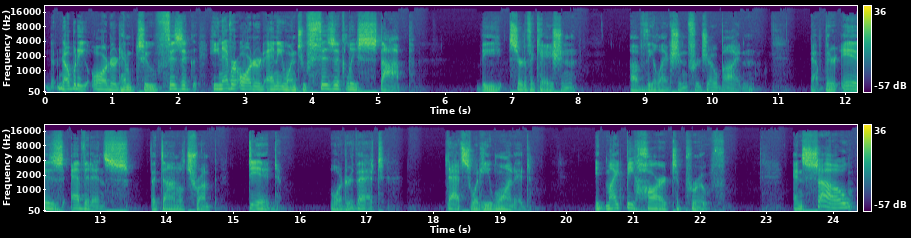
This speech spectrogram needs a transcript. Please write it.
Nobody ordered him to physically. He never ordered anyone to physically stop the certification of the election for Joe Biden. Now, there is evidence that Donald Trump did order that. That's what he wanted. It might be hard to prove. And so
